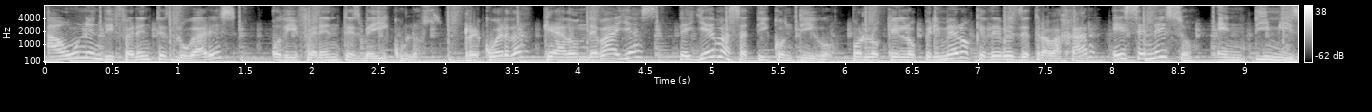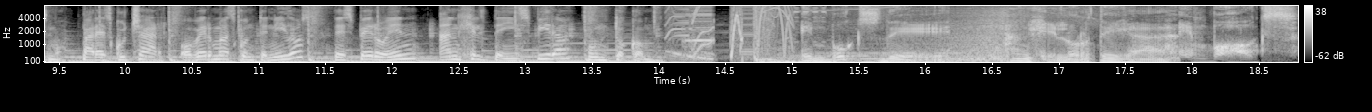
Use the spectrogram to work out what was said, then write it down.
aún en diferentes lugares o diferentes vehículos. Recuerda que a donde vayas te llevas a ti contigo, por lo que lo primero que debes de trabajar es en eso, en ti mismo. Para escuchar o ver más contenidos, te espero en angelteinspira.com. En box de Ángel Ortega. En box.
